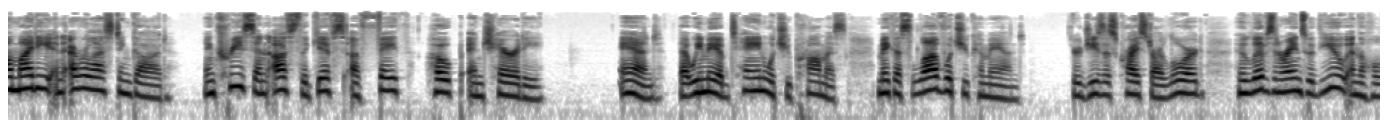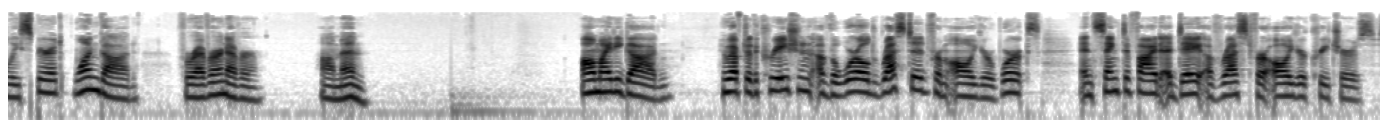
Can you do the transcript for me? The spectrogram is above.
Almighty and everlasting God, increase in us the gifts of faith, hope, and charity, and that we may obtain what you promise, make us love what you command. Through Jesus Christ our Lord, who lives and reigns with you and the Holy Spirit, one God, forever and ever. Amen. Almighty God, who after the creation of the world rested from all your works and sanctified a day of rest for all your creatures,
